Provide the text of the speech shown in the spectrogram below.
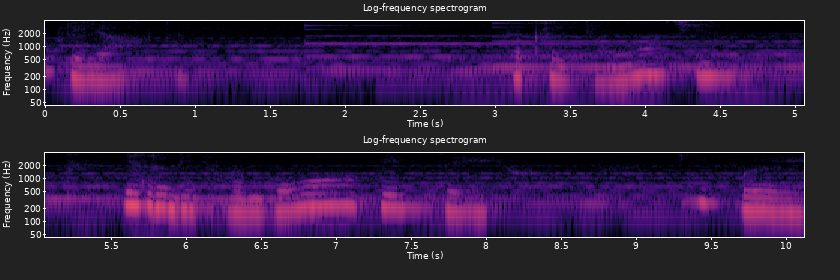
Або прилягте, закрийте очі і зробіть глибокий вдих і видих.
